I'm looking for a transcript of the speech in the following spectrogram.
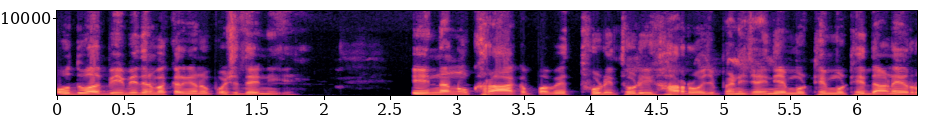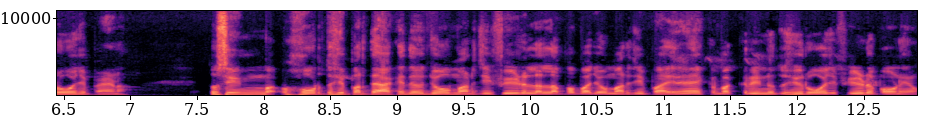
ਉਦੋਂ ਬਾਅਦ 20 20 ਦਿਨ ਬੱਕਰੀਆਂ ਨੂੰ ਪੁੱਛਦੇ ਨਹੀਂਗੇ ਇਹਨਾਂ ਨੂੰ ਖੁਰਾਕ ਪਵੇ ਥੋੜੀ ਥੋੜੀ ਹਰ ਰੋਜ਼ ਪੈਣੀ ਚਾਹੀਦੀ ਹੈ, ਮੁੱਠੀ ਮੁੱਠੀ ਦਾਣੇ ਰੋਜ਼ ਪੈਣ। ਤੁਸੀਂ ਹੋਰ ਤੁਸੀਂ ਪਰਤਿਆ ਕੇ ਦਿਓ, ਜੋ ਮਰਜ਼ੀ ਫੀਡ ਲੱਲਾ ਪੱਪਾ ਜੋ ਮਰਜ਼ੀ ਪਾਈ ਨੇ ਇੱਕ ਬੱਕਰੀ ਨੂੰ ਤੁਸੀਂ ਰੋਜ਼ ਫੀਡ ਪਾਉਣੇ ਹੋ।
